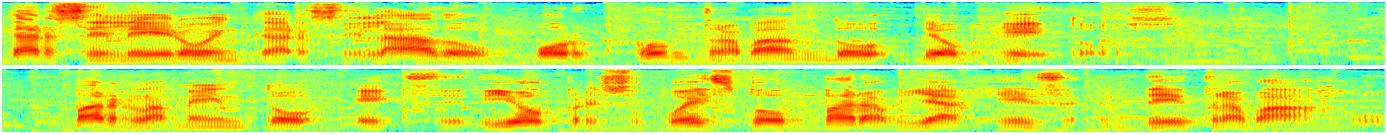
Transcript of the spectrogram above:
Carcelero encarcelado por contrabando de objetos. Parlamento excedió presupuesto para viajes de trabajo.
